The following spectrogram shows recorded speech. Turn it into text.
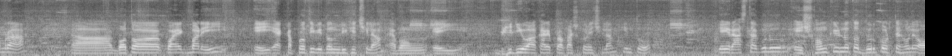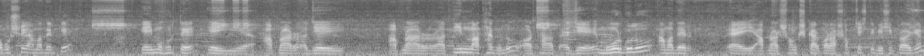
আমরা গত কয়েকবারেই এই একটা প্রতিবেদন লিখেছিলাম এবং এই ভিডিও আকারে প্রকাশ করেছিলাম। কিন্তু এই রাস্তাগুলোর এই সংকীর্ণতা দূর করতে হলে অবশ্যই আমাদেরকে এই মুহূর্তে এই, আপনার যে, আপনার তিন মাথাগুলো, অর্থাৎ যে মোড়গুলো আমাদের এই আপনার সংস্কার করা সবচেয়ে বেশি প্রয়োজন।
